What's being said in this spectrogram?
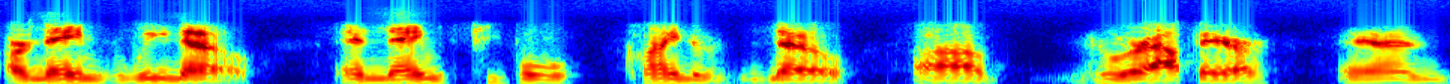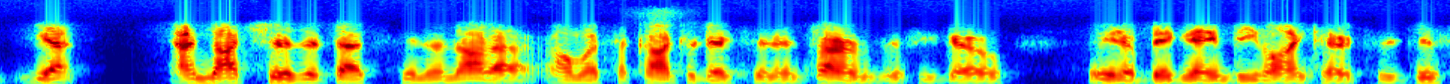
are names we know and names people kind of know uh, who are out there, and yet I'm not sure that that's you know not a almost a contradiction in terms. If you go, you know, big name D line coach, there just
